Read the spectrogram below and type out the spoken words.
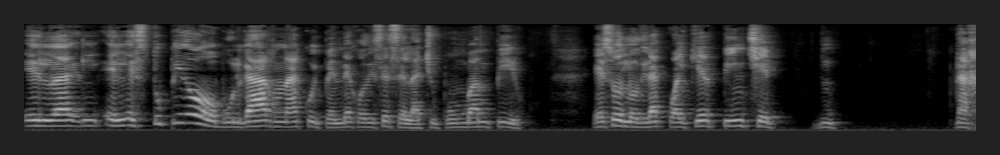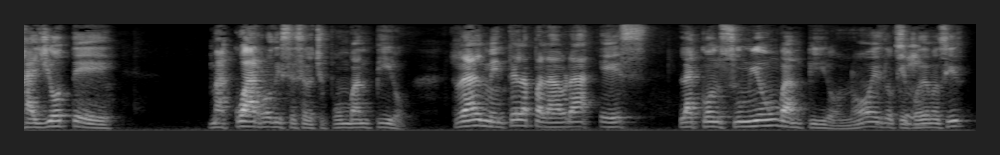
el, el- el estúpido, vulgar, naco y pendejo dice se la chupó un vampiro. Eso lo dirá cualquier pinche mm, najayote macuarro, dice se la chupó un vampiro. Realmente la palabra es la consumió un vampiro, ¿no? Es lo que Sí. podemos decir.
